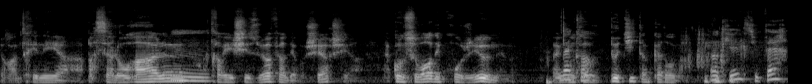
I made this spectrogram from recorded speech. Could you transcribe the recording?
leur entraîner à passer à l'oral, Mm. à travailler chez eux, à faire des recherches et à, à concevoir des projets eux-mêmes, avec notre petit encadrement. Ok, super.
